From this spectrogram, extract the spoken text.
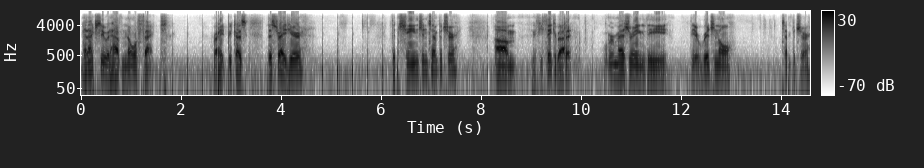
that actually would have no effect, right? Because this right here, the change in temperature, um, if you think about it, we're measuring the the original temperature,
